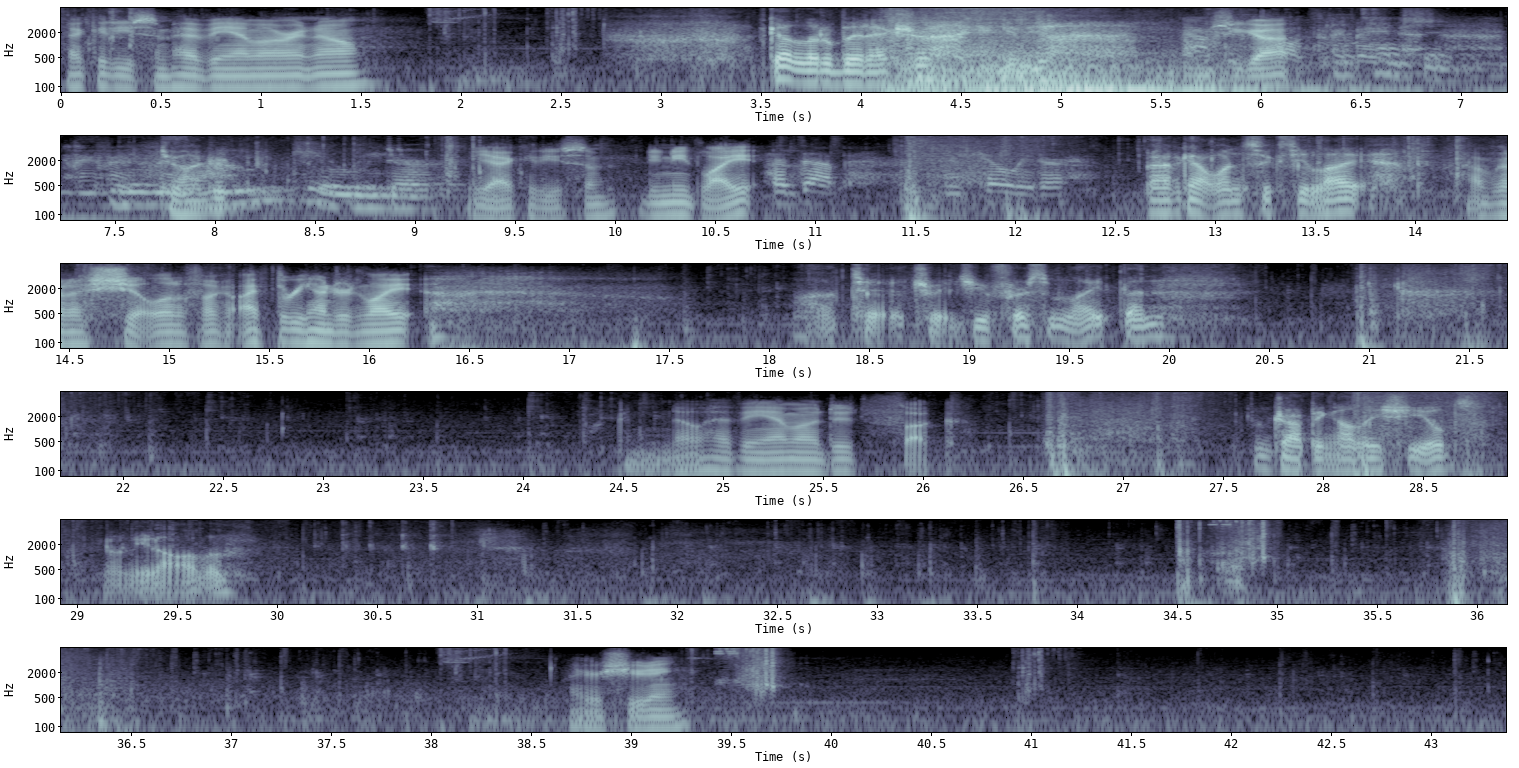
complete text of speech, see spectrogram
I could use some heavy ammo right now. I've got a little bit extra I can give you. How much you got? Attention. 200. one. Yeah, I could use some. Do you need light? Heads up. New kill leader. I've got 160 light. I've got a shitload of fucking. I have 300 light. I'll t- trade you for some light then. Fucking no heavy ammo, dude. Fuck. I'm dropping all these shields. Don't need all of them. Shooting.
